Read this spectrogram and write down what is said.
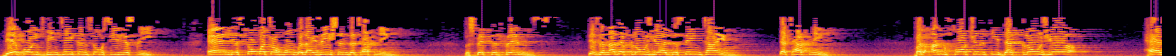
Therefore it's been taken so seriously. And there's so much of mobilization that's happening. Respected friends, there's another closure at the same time that's happening. But unfortunately that closure has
